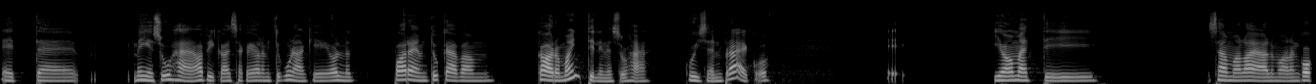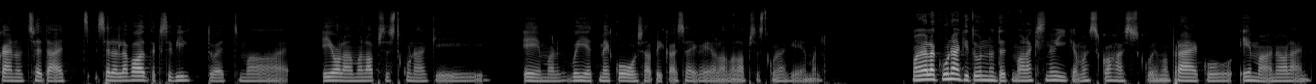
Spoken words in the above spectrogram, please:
et äh, meie suhe abikaasaga ei ole mitte kunagi olnud parem, tugevam, ka romantiline suhe, kui see on praegu. ja ometi samal ajal ma olen kogenud seda, et sellele vaadatakse viltu, et ma ei ole oma lapsest kunagi eemal või et me koos abikaasaga ei ole oma lapsest kunagi eemal. ma ei ole kunagi tundnud, et ma oleksin õigemas kohas, kui ma praegu emana olen.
